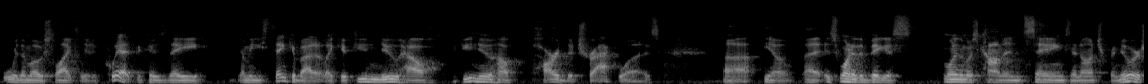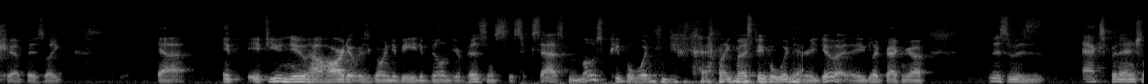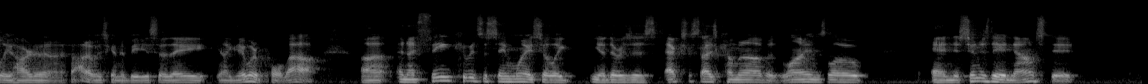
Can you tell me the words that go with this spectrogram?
were the most likely to quit because they. I mean, you think about it. Like, if you knew how, if you knew how hard the track was, uh, you know, uh, it's one of the biggest, one of the most common sayings in entrepreneurship is like, uh, if if you knew how hard it was going to be to build your business to success, most people wouldn't do that. Like most people wouldn't yeah. redo it. They look back and go, "This was exponentially harder than I thought it was going to be." So they like they would have pulled out. Uh, and I think it was the same way. So like you know there was this exercise coming up as Lions Lope, and as soon as they announced it,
